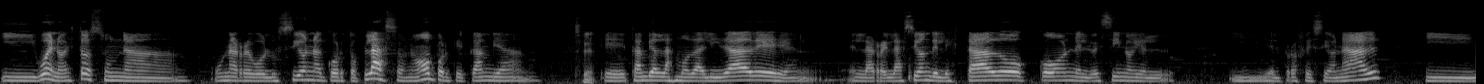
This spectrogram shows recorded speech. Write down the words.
Y bueno, esto es una, una revolución a corto plazo, ¿no? Porque cambian, eh, cambian las modalidades en, en, la relación del Estado con el vecino y el, y el profesional y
